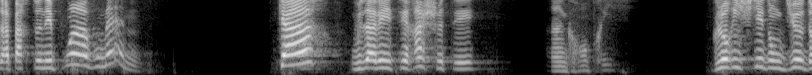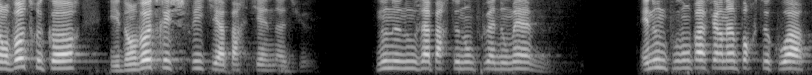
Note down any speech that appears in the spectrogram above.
appartenez point à vous-même. Car vous avez été rachetés à un grand prix. Glorifiez donc Dieu dans votre corps et dans votre esprit qui appartiennent à Dieu. Nous ne nous appartenons plus à nous-mêmes. Et nous ne pouvons pas faire n'importe quoi,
